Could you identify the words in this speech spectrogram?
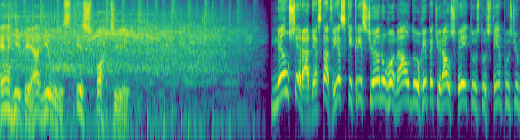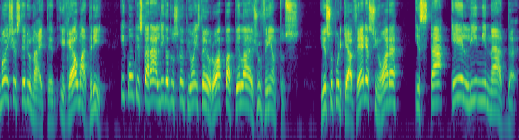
RBA News Esporte. Não será desta vez que Cristiano Ronaldo repetirá os feitos dos tempos de Manchester United e Real Madrid e conquistará a Liga dos Campeões da Europa pela Juventus. Isso porque a velha senhora está eliminada.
